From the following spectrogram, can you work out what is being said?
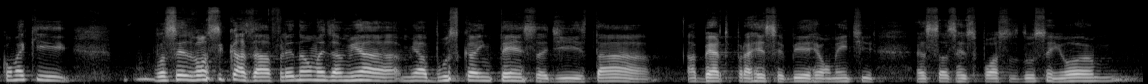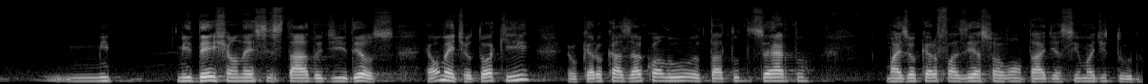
como é que vocês vão se casar? Eu falei: não, mas a minha, minha busca intensa de estar aberto para receber realmente essas respostas do Senhor, me, me deixam nesse estado de Deus. Realmente, eu estou aqui, eu quero casar com a Lu, está tudo certo, mas eu quero fazer a Sua vontade acima de tudo.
